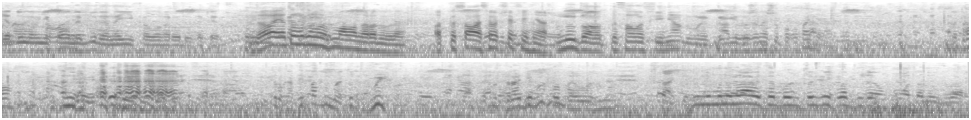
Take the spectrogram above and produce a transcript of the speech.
Я думав, нікого не буде, наїхало народу таке. Да, я теж думав, мало народу буде. Отписалася взагалі фігня. ж. Ну да, писала фігня, думаю, приїду. вже знайшов покупателя? Петро? Друг, а ти подумай, тут вихлоп. От раді вихлопа його ж. Кстати. Він йому не подобається, бо той вихлоп вже обмотаний зверху.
